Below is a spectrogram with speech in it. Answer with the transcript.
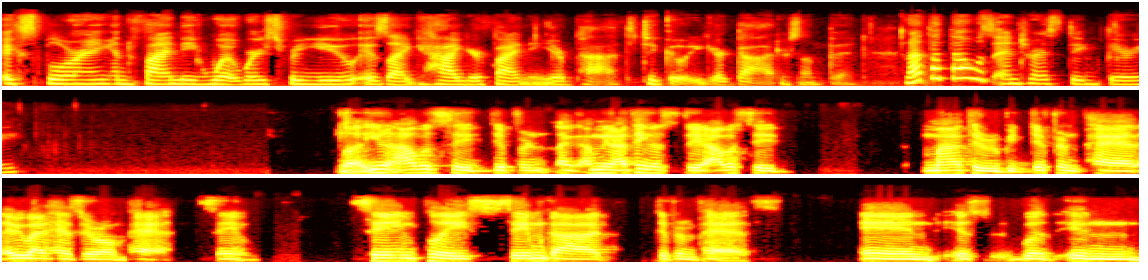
exploring and finding what works for you is like how you're finding your path to go to your god or something. And I thought that was interesting theory. Well, you know, I would say different. Like, I mean, I think that's the. I would say my theory would be different path. Everybody has their own path. Same, same place, same God, different paths. And it's within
